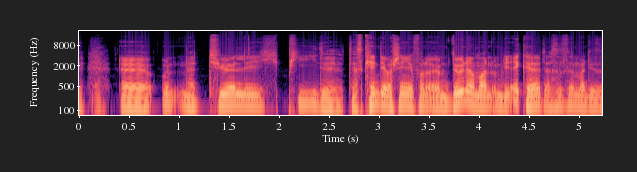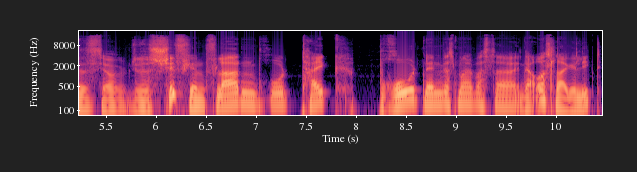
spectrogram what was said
es dir. Äh, und natürlich Pide. Das kennt ihr wahrscheinlich von eurem Dönermann um die Ecke. Das ist immer dieses, ja, dieses Schiffchen, Fladenbrot, Teigbrot, nennen wir es mal, was da in der Auslage liegt.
